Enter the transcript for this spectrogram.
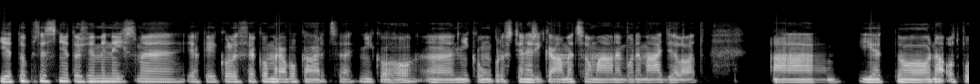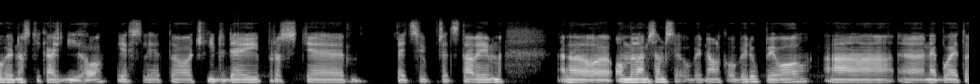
Je to přesně to, že my nejsme jakýkoliv jako mravokárce nikoho, e, nikomu prostě neříkáme, co má nebo nemá dělat. A je to na odpovědnosti každýho, jestli je to cheat day, prostě teď si představím, uh, omylem jsem si objednal k obědu pivo a uh, nebo je to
